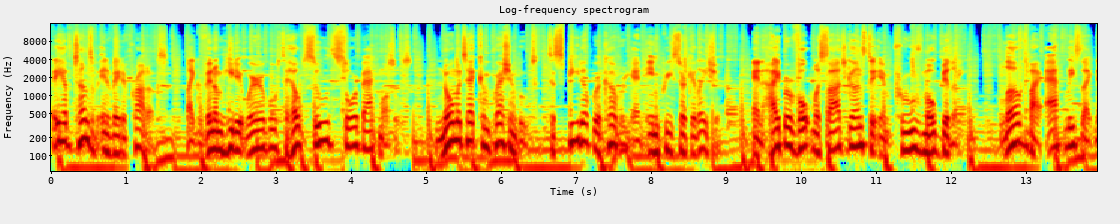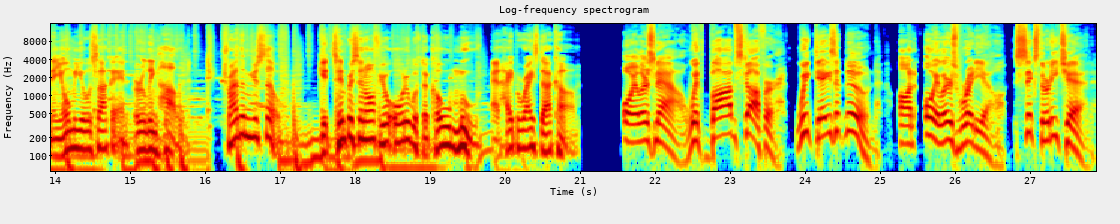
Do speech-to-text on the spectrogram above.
They have tons of innovative products, like Venom heated wearables to help soothe sore back muscles, Normatec compression boots to speed up recovery and increase circulation, and Hypervolt massage guns to improve mobility loved by athletes like Naomi Osaka and Erling Haaland. Try them yourself. Get 10% off your order with the code MOVE at hyperice.com. Oilers Now with Bob Stauffer. Weekdays at noon on Oilers Radio, 630 CHED.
